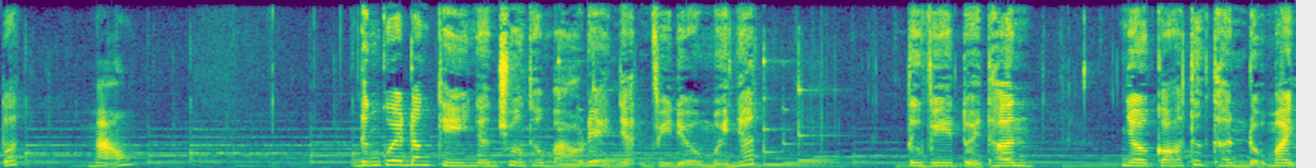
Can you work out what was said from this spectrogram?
tuất, mão. Đừng quên đăng ký nhấn chuông thông báo để nhận video mới nhất. Tử vi tuổi thân Nhờ có thực thần độ mệnh,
